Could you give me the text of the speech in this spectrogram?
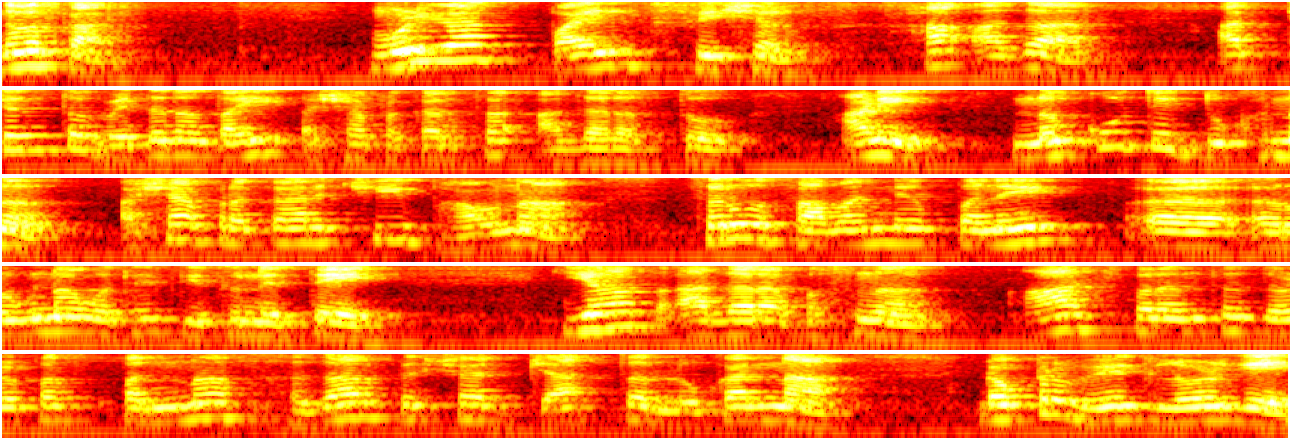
नमस्कार. मुळव्यात पाईल्स फिशर्स हा आजार अत्यंत वेदनादायी अशा प्रकारचा आजार असतो आणि नको ते दुखणं अशा प्रकारची भावना सर्वसामान्यपणे रुग्णामध्ये दिसून येते. याच आजारापासून आजपर्यंत जवळपास पन्नास हजारपेक्षा जास्त लोकांना डॉक्टर विवेक लोळगे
